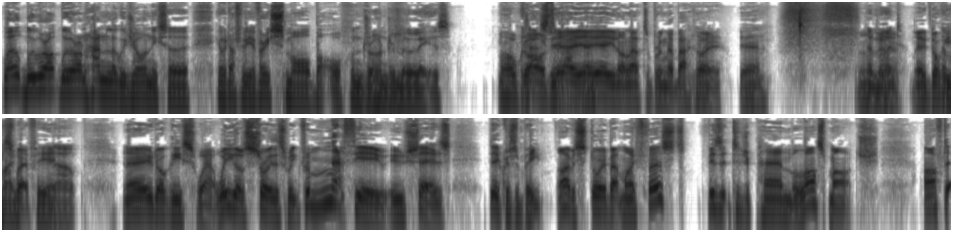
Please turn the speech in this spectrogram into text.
Well, we were we were on hand luggage only, so it would have to be a very small bottle, under 100 milliliters. Oh God, yeah, yeah, happening? yeah. You're not allowed to bring that back, are you? Yeah. Oh, Never mind. No doggy Never mind. sweat for you. No. No doggy sweat. We got a story this week from Matthew, who says, "Dear Chris and Pete, I have a story about my first visit to Japan last March." After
